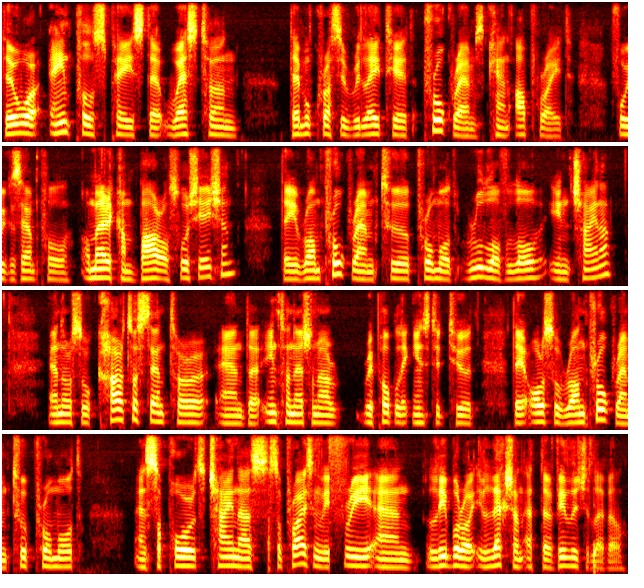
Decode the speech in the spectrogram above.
there were ample space that Western democracy related programs can operate for example, American Bar Association, they run program to promote rule of law in China. And also Carter Center and the International Republic Institute, they also run program to promote and support China's surprisingly free and liberal election at the village level.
